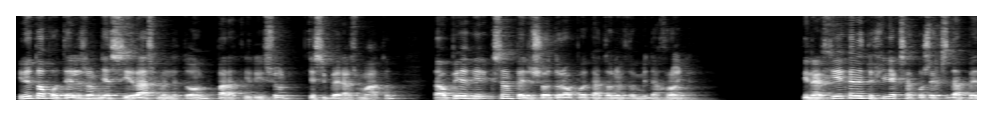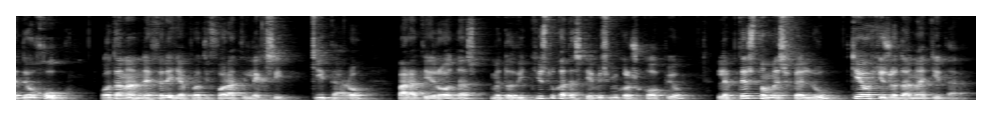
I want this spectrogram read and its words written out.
είναι το αποτέλεσμα μιας σειράς μελετών, παρατηρήσεων και συμπερασμάτων, τα οποία διήρξαν περισσότερο από 170 χρόνια. Την αρχή έκανε το 1665 ο Χουκ, όταν ανέφερε για πρώτη φορά τη λέξη κύτταρο, παρατηρώντας με το δική του κατασκευής μικροσκόπιο λεπτές τομές φελού και όχι ζωντανά κύτταρα.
